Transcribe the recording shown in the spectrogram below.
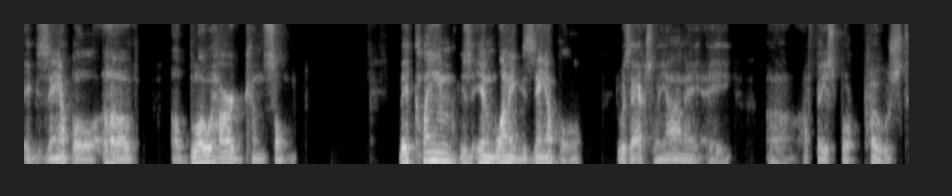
example of a blowhard consultant. They claim is in one example, it was actually on a, a, uh, a Facebook post.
